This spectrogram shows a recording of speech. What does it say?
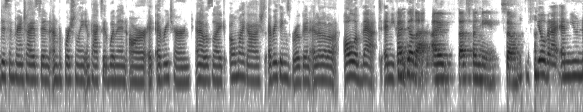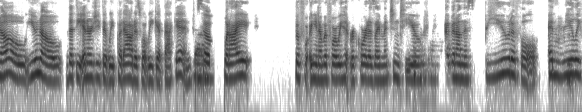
disenfranchised and unproportionately impacted women are at every turn. And I was like, oh my gosh, everything's broken, all of that. And you can I feel that. I that's been me. So feel that. And you know, you know that the energy that we put out is what we get back in. Yeah. So what I before you know, before we hit record, as I mentioned to you, mm-hmm. I've been on this beautiful and really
